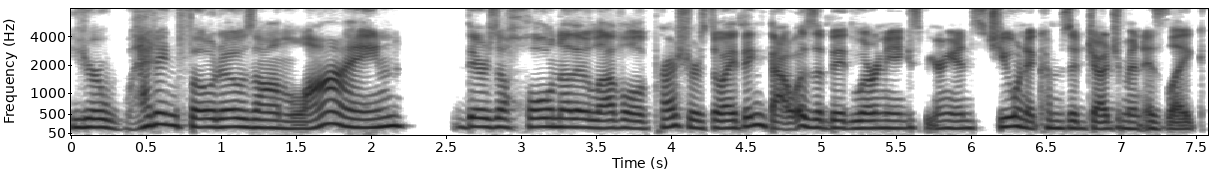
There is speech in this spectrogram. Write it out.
your wedding photos online, there's a whole nother level of pressure. So I think that was a big learning experience too when it comes to judgment is like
